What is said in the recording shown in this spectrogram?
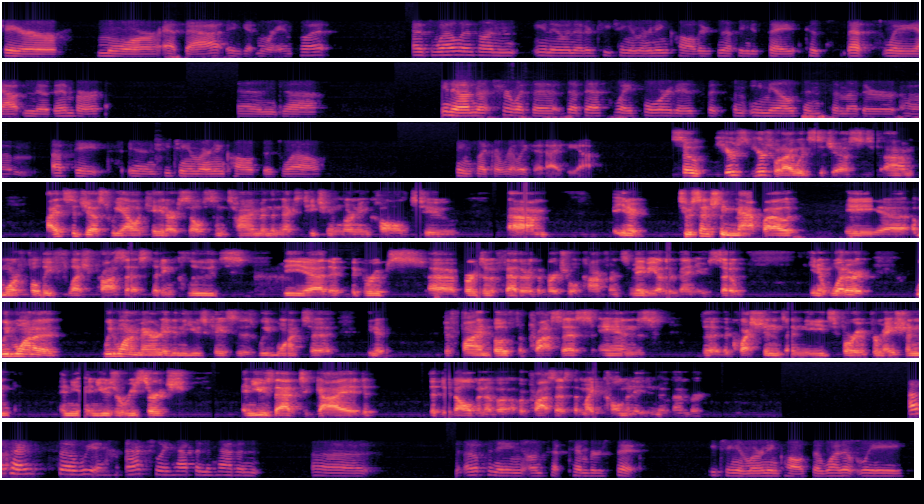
share more at that and get more input. As well as on you know another teaching and learning call there's nothing to say because that's way out in november. And uh, you know i'm not sure what the the best way forward is but some emails and some other um, updates in teaching and learning calls as well seems like a really good idea so here's here's what i would suggest um, i'd suggest we allocate ourselves some time in the next teaching and learning call to um, you know to essentially map out a, uh, a more fully fleshed process that includes the, uh, the, the group's uh, birds of a feather, the virtual conference, maybe other venues. So, you know, what are we'd want to we'd want to marinate in the use cases. We'd want to, you know, define both the process and the the questions and needs for information and, and user research, and use that to guide the development of a, of a process that might culminate in November. Okay, so we actually happen to have an, uh, an opening on September 6th, teaching and learning call. So why don't we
